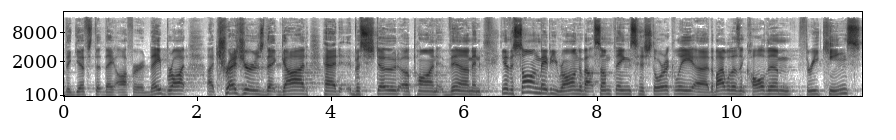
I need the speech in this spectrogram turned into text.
the gifts that they offered. They brought uh, treasures that God had bestowed upon them. And, you know, the song may be wrong about some things historically. Uh, the Bible doesn't call them three kings, it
